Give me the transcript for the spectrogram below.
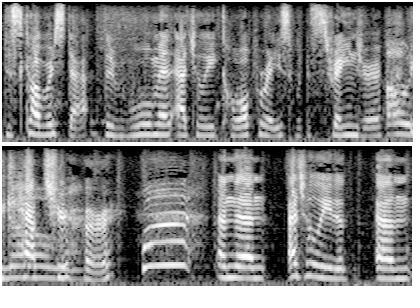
discovers that the woman actually cooperates with the stranger Oh, to no. capture her What? and then actually the um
